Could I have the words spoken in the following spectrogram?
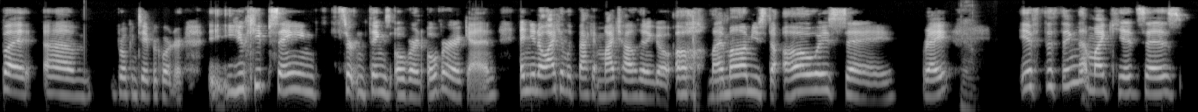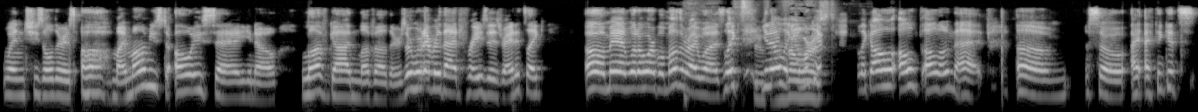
but um, broken tape recorder. You keep saying certain things over and over again. And, you know, I can look back at my childhood and go, oh, my mom used to always say, right? Yeah. If the thing that my kid says when she's older is, oh, my mom used to always say, you know, love God and love others, or whatever that phrase is, right? It's like, oh man, what a horrible mother I was. Like, you know, like, okay, like I'll, I'll, I'll own that. Um, so I, I think it's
